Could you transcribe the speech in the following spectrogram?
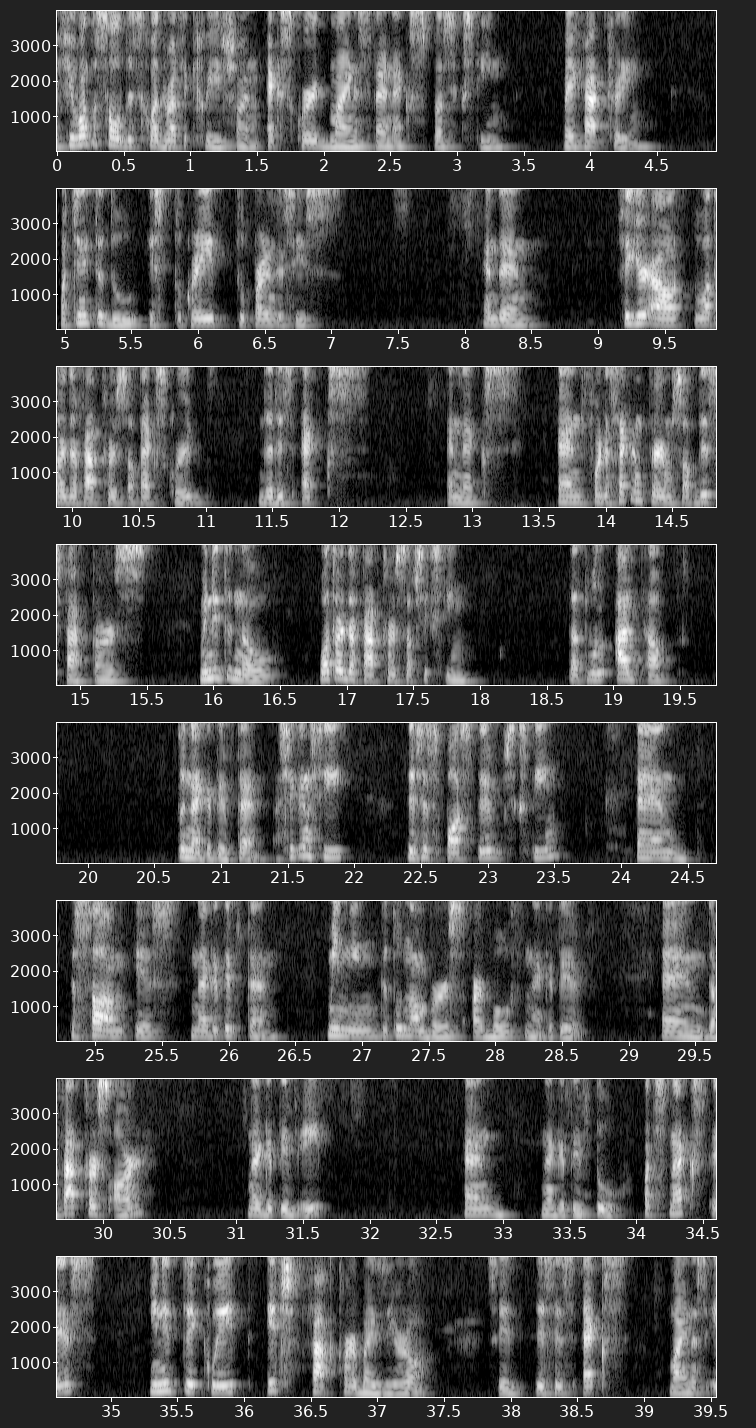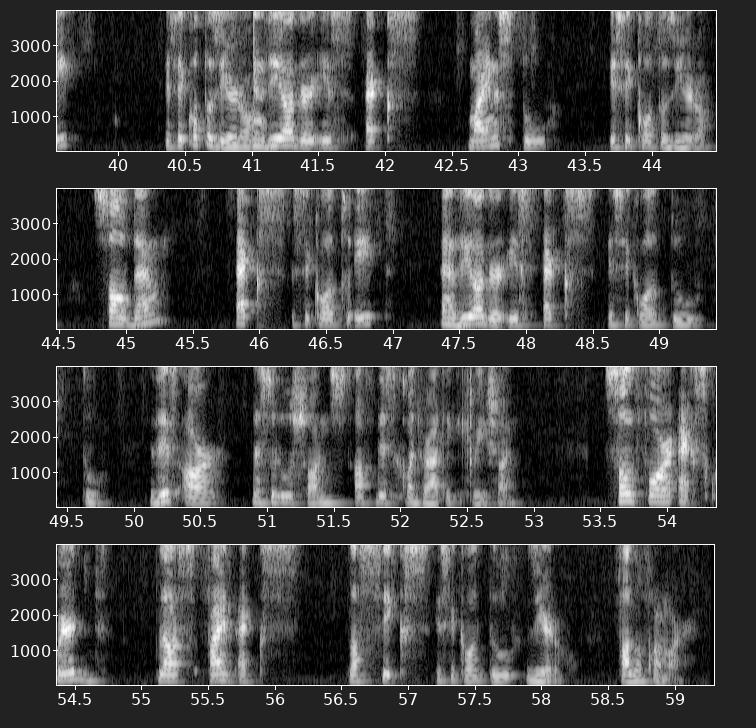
If you want to solve this quadratic equation, x squared minus 10x plus 16 by factoring, what you need to do is to create two parentheses and then figure out what are the factors of x squared, that is x and x. And for the second terms of these factors, we need to know what are the factors of 16 that will add up to negative 10. As you can see, this is positive 16 and the sum is negative 10, meaning the two numbers are both negative. And the factors are negative 8 and negative 2. What's next is you need to equate each factor by 0. So this is x minus 8 is equal to 0 and the other is x minus 2 is equal to 0. Solve them. x is equal to 8 and the other is x is equal to 2. These are the solutions of this quadratic equation. Solve for x squared plus 5x plus 6 is equal to 0. Falou, Formor.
